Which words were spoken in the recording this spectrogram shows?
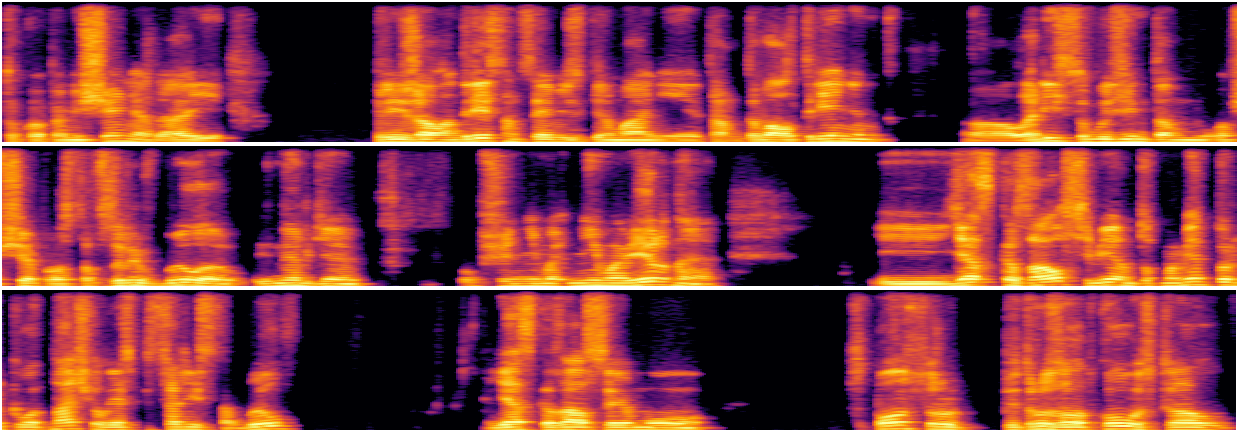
такое помещение, да, и приезжал Андрей Санцевич из Германии, там давал тренинг, а, Лариса Гудин, там вообще просто взрыв было, энергия вообще неимоверная. И я сказал себе на тот момент, только вот начал, я специалистом был, я сказал своему спонсору Петру Золоткову, сказал,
